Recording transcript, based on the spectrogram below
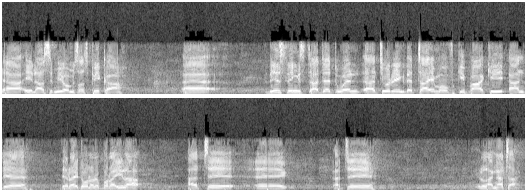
uh, in Azimio, Mr. Speaker. Uh, this thing started when uh, during the time of Kibaki and uh, the Right Honorable Raila at uh, uh, at uh, Langata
